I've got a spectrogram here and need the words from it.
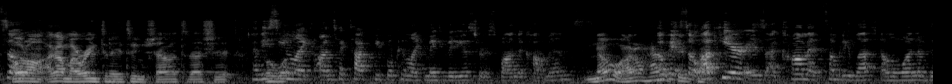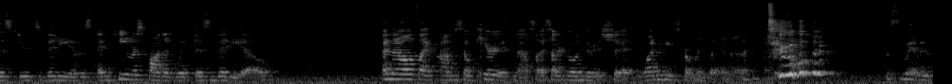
So Hold on, I got my ring today too. Shout out to that shit. have you But seen what- like on TikTok people can like make videos to respond to comments? No, I don't have Okay, so up here is a comment somebody left on one of this dude's videos, and he responded with this video. And then I was like, I'm so curious now, so I started going through his shit. One, he's from Atlanta. Two, this man is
